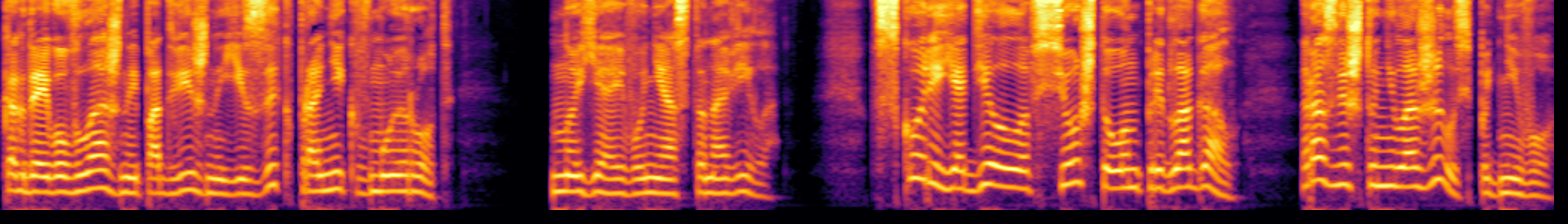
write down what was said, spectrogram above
когда его влажный подвижный язык проник в мой рот. Но я его не остановила. Вскоре я делала все, что он предлагал, разве что не ложилась под него.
